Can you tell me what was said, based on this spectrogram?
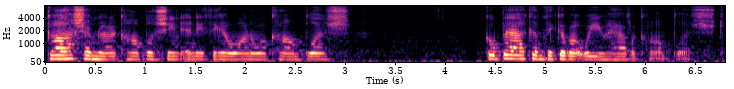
gosh, I'm not accomplishing anything I want to accomplish, go back and think about what you have accomplished.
